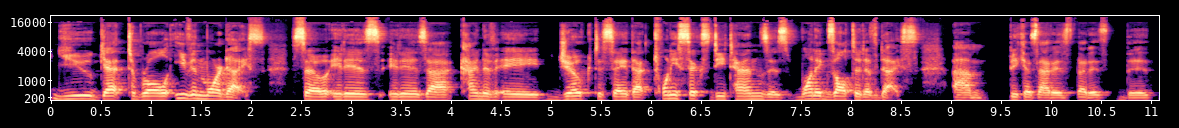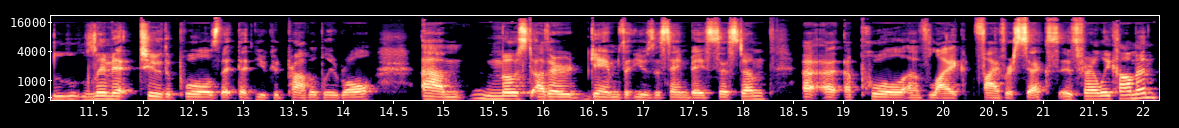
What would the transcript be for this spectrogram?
you get to roll even more dice. So it is it is uh, kind of a joke to say that 26 d10s is one exalted of dice. Um, because that is that is the limit to the pools that that you could probably roll. Um, most other games that use the same base system, a, a, pool of like five or six is fairly common.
